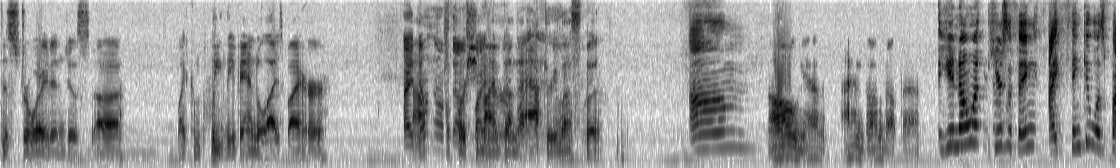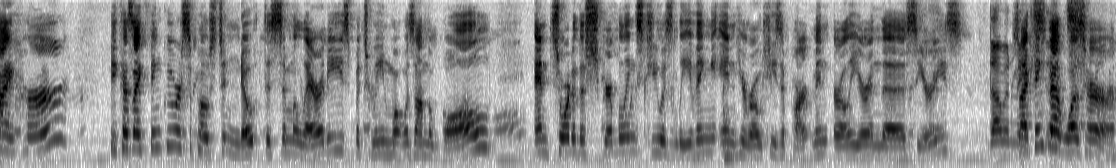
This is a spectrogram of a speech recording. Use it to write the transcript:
destroyed and just uh, like completely vandalized by her. I don't know if of that course, was she by might her have done that after he left, honestly. but Um, oh yeah, I hadn't thought about that. you know what? Here's the thing. I think it was by her because I think we were supposed to note the similarities between what was on the wall and sort of the scribblings she was leaving in Hiroshi's apartment earlier in the series. that would make So I think that was her.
